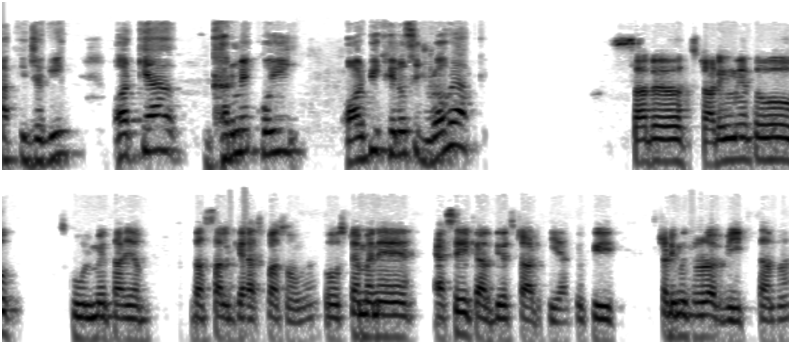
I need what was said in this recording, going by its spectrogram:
आपकी जगी? और क्या घर में कोई और भी खेलों से जुड़ा हुआ है आपके? सर स्टार्टिंग में तो स्कूल में था, जब दस साल के आसपास होगा तो उस टाइम मैंने ऐसे ही कर दिया स्टार्ट किया, क्योंकि स्टडी में थोड़ा वीक था मैं।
